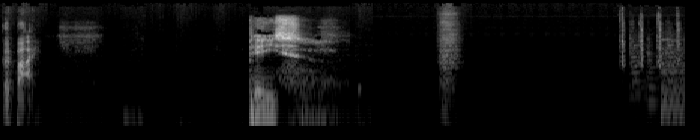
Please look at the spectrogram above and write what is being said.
Goodbye. Peace. Thank you.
